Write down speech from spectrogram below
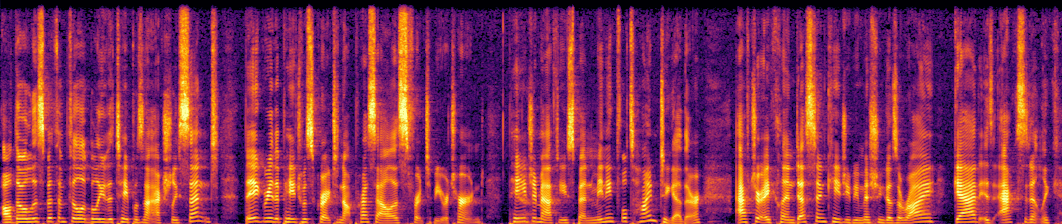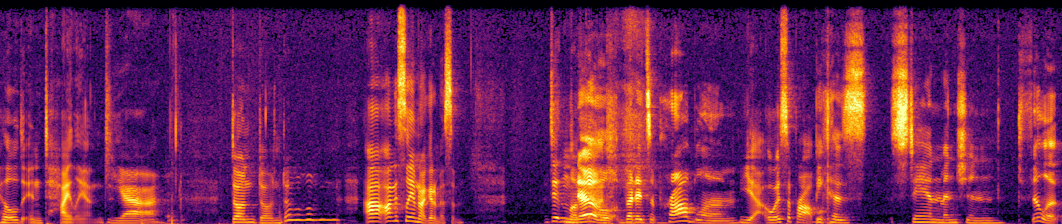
Although Elizabeth and Philip believe the tape was not actually sent, they agree that Paige was correct to not press Alice for it to be returned. Paige Yeah. and Matthew spend meaningful time together. After a clandestine KGB mission goes awry, Gaad is accidentally killed in Thailand. Yeah. Dun dun dun. Uh, honestly, I'm not gonna miss him. Didn't look no, but it's a problem Yeah. Oh, it's a problem. because Stan mentioned Philip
